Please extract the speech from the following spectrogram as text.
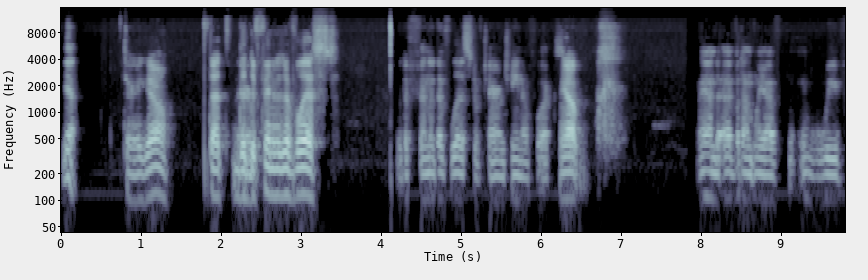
Yeah. There you go. That's the There. definitive list. The definitive list of Tarantino flicks. Yep. and evidently I've, we've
